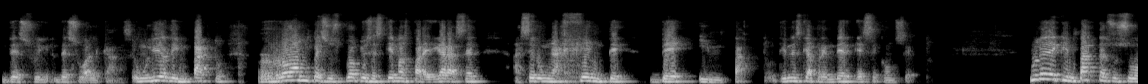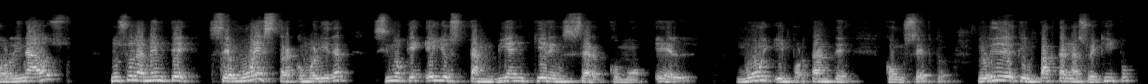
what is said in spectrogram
de su, de su alcance. Un líder de impacto rompe sus propios esquemas para llegar a ser, a ser un agente de impacto. Tienes que aprender ese concepto. Un líder que impacta a sus subordinados no solamente se muestra como líder, sino que ellos también quieren ser como él. Muy importante concepto. Los líderes que impactan a su equipo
